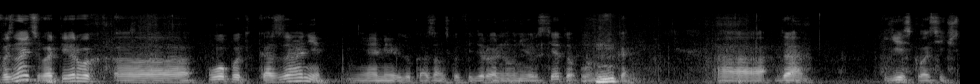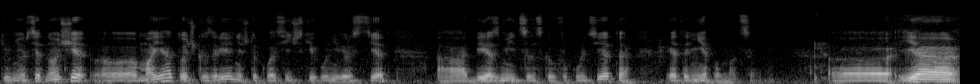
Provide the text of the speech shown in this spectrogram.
Вы знаете, во-первых, э, опыт Казани, я имею в виду Казанского федерального университета, он. Mm -hmm. Да, есть классический университет, но вообще э, моя точка зрения, что классический университет – а без медицинского факультета это неполноценный. Э, я, э,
